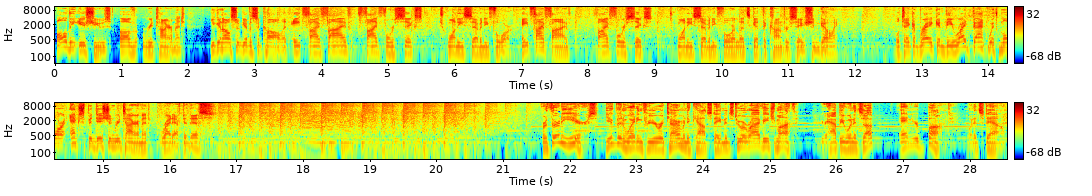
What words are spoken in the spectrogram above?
all the issues of retirement. You can also give us a call at 855 546 2074. 855 546 2074. Let's get the conversation going. We'll take a break and be right back with more Expedition Retirement right after this. For 30 years, you've been waiting for your retirement account statements to arrive each month. You're happy when it's up, and you're bummed when it's down.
